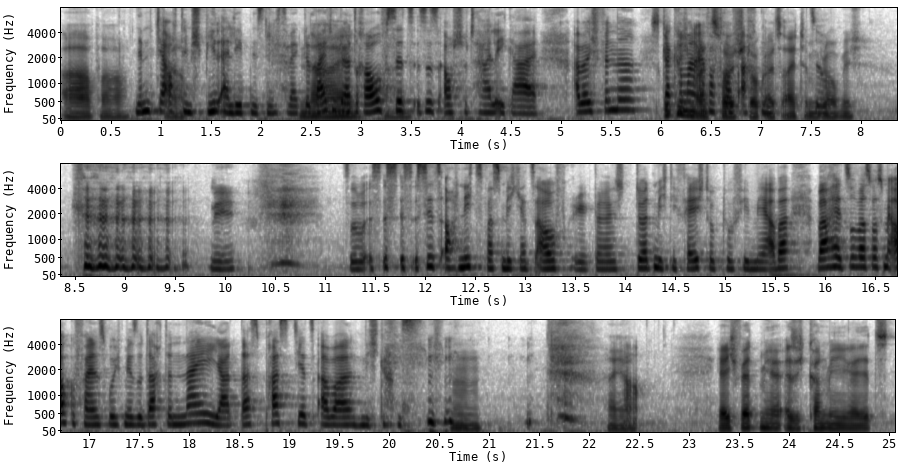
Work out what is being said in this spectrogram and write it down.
Aber. Nimmt ja, ja. auch dem Spielerlebnis nichts weg. Sobald du da drauf sitzt, nein. ist es auch total egal. Aber ich finde, es da kann man einfach drauf achten. als Item, so. glaube ich. nee. So, es ist, es ist jetzt auch nichts, was mich jetzt aufregt. Da stört mich die Fellstruktur viel mehr. Aber war halt sowas, was mir aufgefallen ist, wo ich mir so dachte, naja, das passt jetzt aber nicht ganz. hm. Naja. Ja. ja, ich werde mir, also ich kann mir ja jetzt,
